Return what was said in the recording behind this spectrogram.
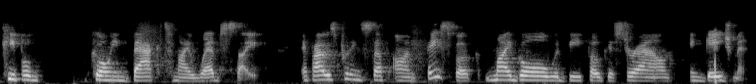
people going back to my website. If I was putting stuff on Facebook, my goal would be focused around engagement,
